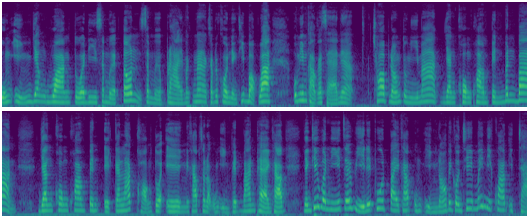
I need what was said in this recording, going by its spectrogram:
อุงอิงยังวางตัวดีเสมอต้นเสมอปลายมากๆ ครับทุกคนอย่างที่บอกว่า อุ้มอิมข่าวกระแสเนี่ย ชอบน้องตรงนี้มาก ยังคงความเป็นบ้านๆยังคงความเป็นเอกลักษณ์ของตัวเองนะครับสำหรับอุงอิงเพชรบ้านแพงครับ อย่างที่วันนี้เจ๊หวีได้พูดไปครับอุงอิงน้องเป็นคนที่ไม่มีความอิจฉา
